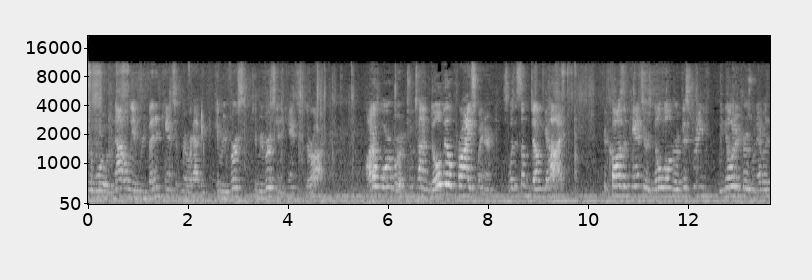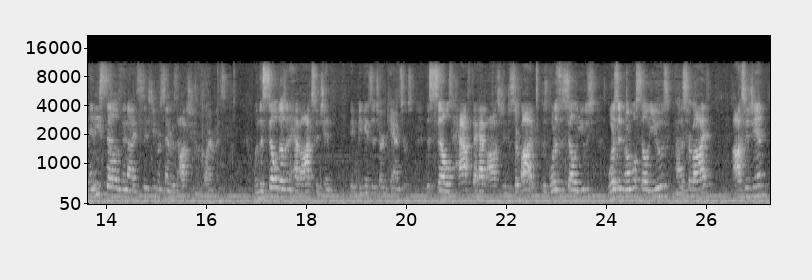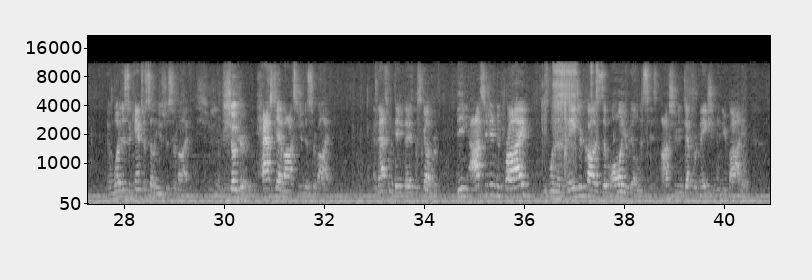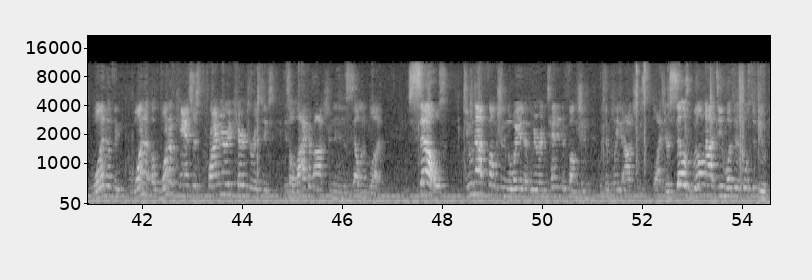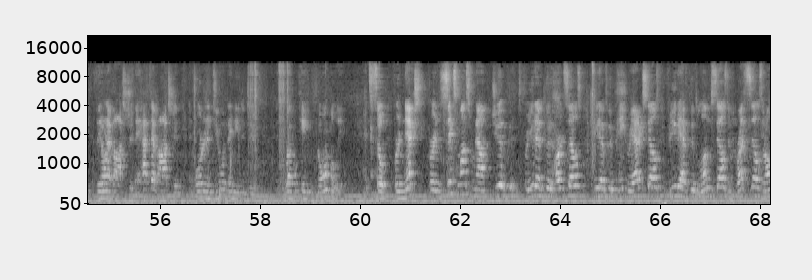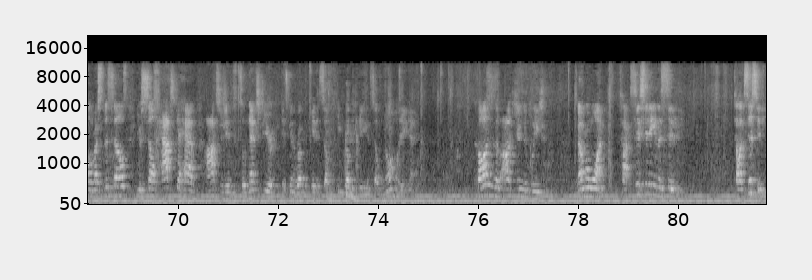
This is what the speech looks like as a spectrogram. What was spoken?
in the world not only have prevented cancer from ever happening, can reverse can reverse any cancers there are. Otto Warburg, two-time Nobel Prize winner, this wasn't some dumb guy. The cause of cancer is no longer a mystery. We know it occurs whenever any cell is denied 60% of its oxygen requirements. When the cell doesn't have oxygen, it begins to turn cancers. The cells have to have oxygen to survive. Because what does a cell use? What does a normal cell use to survive? Oxygen. And what does the cancer cell use to survive? Sugar. Has to have oxygen to survive. And that's what they, they discovered. Being oxygen deprived is one of the major causes of all your illnesses, oxygen deprivation in your body. One of, the, one, of, one of cancer's primary characteristics is a lack of oxygen in the cell and blood. Cells do not function in the way that we were intended to function with depleted oxygen supplies. Your cells will not do what they're supposed to do if they don't have oxygen. They have to have oxygen in order to do what they need to do, to replicate normally. So for next, for six months from now, you have good, for you to have good heart cells, for you to have good pancreatic cells, for you to have good lung cells and breast cells and all the rest of the cells, your cell has to have oxygen. So next year, it's going to replicate itself and keep replicating itself normally again. Causes of oxygen depletion. Number one, toxicity and acidity. Toxicity.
